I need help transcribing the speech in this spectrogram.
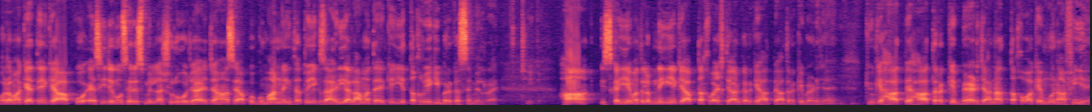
علماء کہتے ہیں کہ آپ کو ایسی جگہوں سے رزق ملنا شروع ہو جائے جہاں سے آپ کو گمان نہیں تھا، تو ایک ظاہری علامت ہے کہ یہ تقوی کی برکت سے مل رہا ہے۔ ٹھیک ہے۔ ہاں اس کا یہ مطلب نہیں ہے کہ آپ تقوی اختیار کر کے ہاتھ پہ ہاتھ رکھ کے بیٹھ جائیں کیونکہ ہاتھ پہ ہاتھ رکھ کے بیٹھ جانا تقوی کے منافی ہے۔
